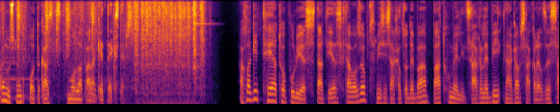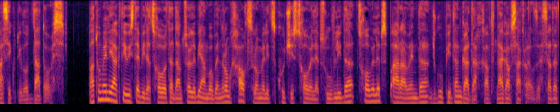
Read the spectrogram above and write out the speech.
თქვენ უსმენთ პოდკასტს მოლაპარაკე ტექსტებს. ახლა კი თეატოფურიას სტატიას გთავაზობთ, მისი სახელწოდებაა ბათუმელი ძაღლები ნაგავს აყრელზე სასიკვდილო დატოვეს. ბათუმელი აქტივისტები და ცხოველთა დამცველები ამბობენ, რომ ხალხს, რომელიც ქუჩის ცხოველებს უვლიდა, ცხოველებს პარავენ და ჯგუფიდან გადახავთ ნაგავს აყრელზე, სადაც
